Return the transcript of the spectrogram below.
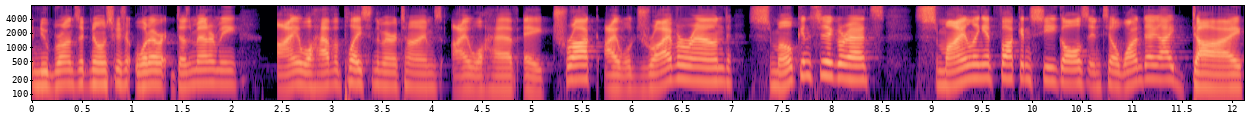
New Brunswick, Nova Scotia, whatever. It doesn't matter to me. I will have a place in the Maritimes. I will have a truck. I will drive around smoking cigarettes, smiling at fucking seagulls until one day I die.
